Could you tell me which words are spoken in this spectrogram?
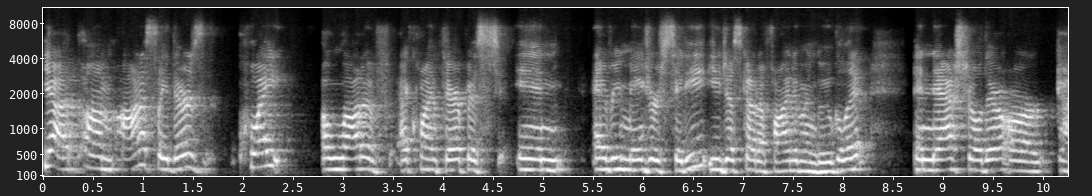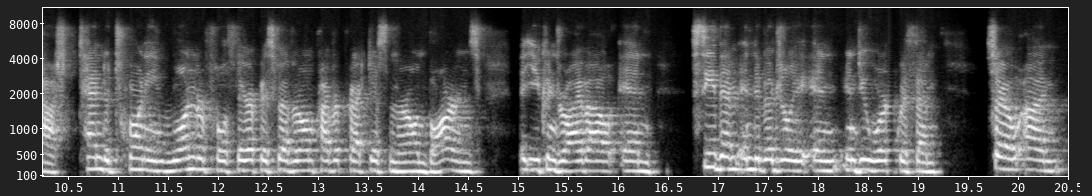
Yeah, um, honestly, there's quite a lot of equine therapists in every major city. You just got to find them and Google it. In Nashville, there are, gosh, 10 to 20 wonderful therapists who have their own private practice and their own barns that you can drive out and see them individually and, and do work with them. So um,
